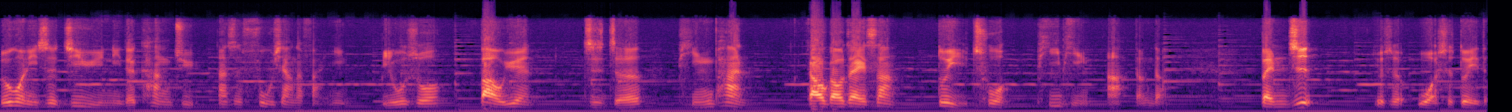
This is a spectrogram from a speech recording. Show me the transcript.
如果你是基于你的抗拒，那是负向的反应，比如说抱怨、指责、评判、高高在上、对错、批评啊等等。本质就是我是对的，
